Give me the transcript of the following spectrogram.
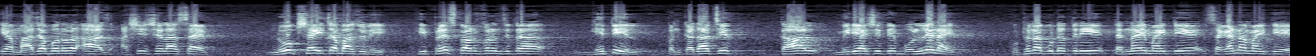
की माझ्याबरोबर आज आशिष शेलार साहेब लोकशाहीच्या बाजूली ही प्रेस कॉन्फरन्स इथं घेतील. पण कदाचित काल मीडियाशी ते बोलले नाहीत. कुठं ना कुठं तरी त्यांनाही माहिती आहे सगळ्यांना माहिती आहे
